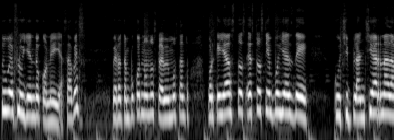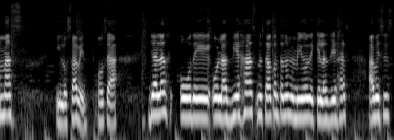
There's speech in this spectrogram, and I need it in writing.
tú ve fluyendo con ella, ¿sabes? Pero tampoco no nos clavemos tanto, porque ya estos, estos tiempos ya es de cuchiplanchear nada más y lo saben. O sea, ya las o de o las viejas, me estaba contando mi amigo de que las viejas a veces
